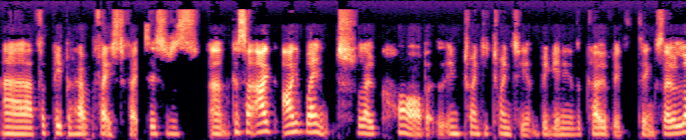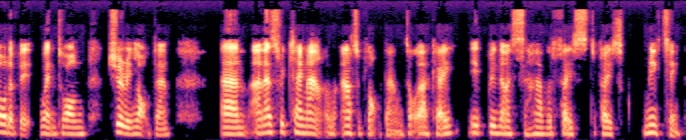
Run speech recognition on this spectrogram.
uh, for people to have face to face. This was um, because I, I went low carb in 2020 at the beginning of the COVID thing. So a lot of it went on during lockdown. Um, and as we came out, out of lockdown, thought, okay, it'd be nice to have a face to face meeting.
